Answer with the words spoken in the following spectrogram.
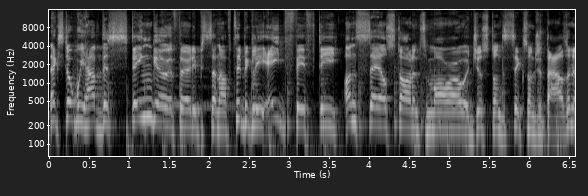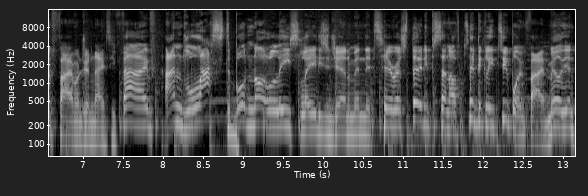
Next up, we have the Stinger at 30% off, typically 850 on sale starting tomorrow at just under 600,000 at 595. And last but not least, ladies and gentlemen, the Tyrus 30% off, typically 2.5 million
